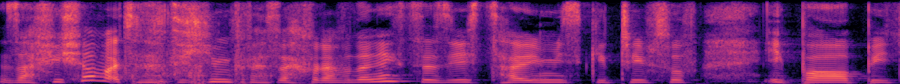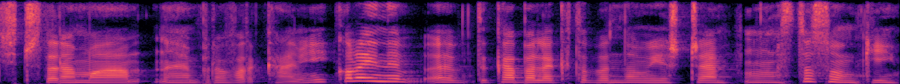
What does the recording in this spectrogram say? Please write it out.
zafisiować na tych imprezach, prawda? Nie chcę zjeść całej miski chipsów i popić czterema e, browarkami. Kolejny e, kabelek to będą jeszcze mm, stosunki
